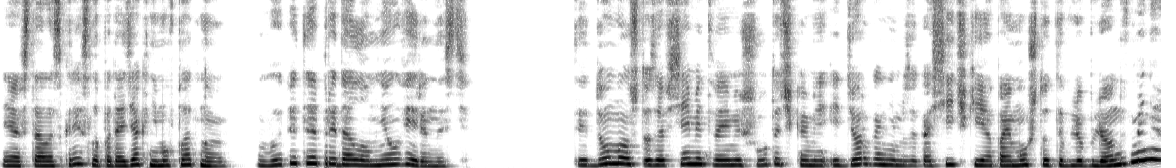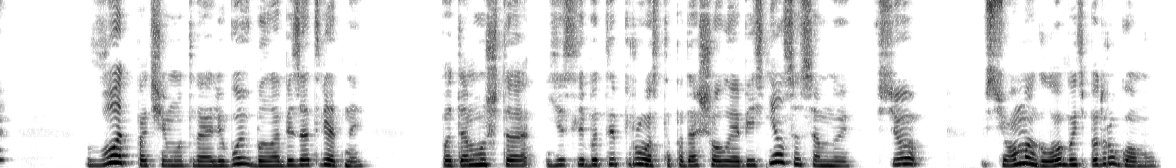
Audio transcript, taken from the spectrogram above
Я встала с кресла, подойдя к нему вплотную. Выпитое придало мне уверенность. «Ты думал, что за всеми твоими шуточками и дерганием за косички я пойму, что ты влюблен в меня? Вот почему твоя любовь была безответной. Потому что, если бы ты просто подошел и объяснился со мной, все... все могло быть по-другому.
